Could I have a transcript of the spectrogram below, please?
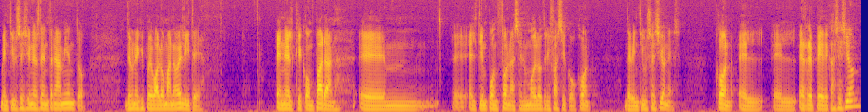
21 sesiones de entrenamiento de un equipo de balonmano élite en el que comparan eh, el tiempo en zonas en un modelo trifásico con de 21 sesiones con el, RP de cada sesión,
